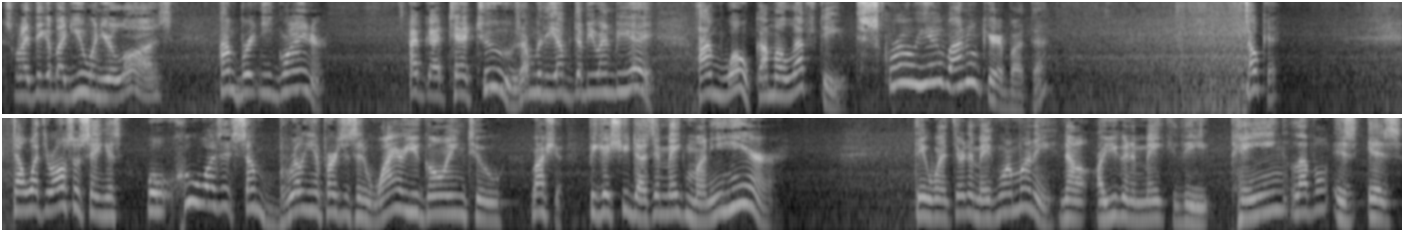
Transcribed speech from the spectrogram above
That's what I think about you and your laws. I'm Brittney Griner. I've got tattoos. I'm with the WNBA. I'm woke. I'm a lefty. Screw you. I don't care about that. Okay. Now, what they're also saying is, well, who was it? Some brilliant person said, Why are you going to Russia? Because she doesn't make money here. They went there to make more money. Now, are you going to make the paying level? Is is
